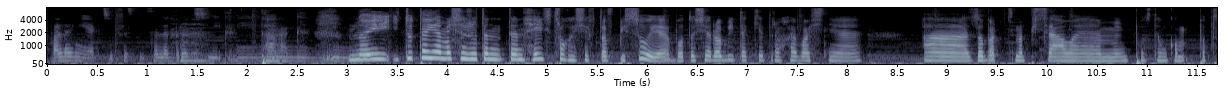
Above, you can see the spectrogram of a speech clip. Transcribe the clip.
chwaleni jak ci wszyscy celebryci i tak. inni- inni. No i, i tutaj ja myślę, że ten, ten hejt trochę się w to wpisuje, bo to się robi takie trochę właśnie a zobacz co napisałem pod tym, pod,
